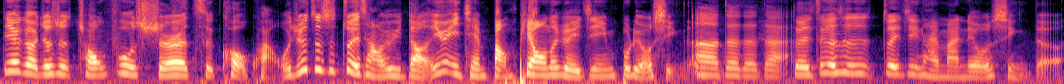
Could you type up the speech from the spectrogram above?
第二个就是重复十二次扣款，我觉得这是最常遇到的，因为以前绑票那个已经不流行了。呃，对对对，对，这个是最近还蛮流行的，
